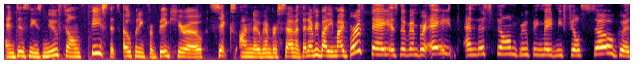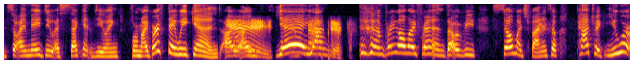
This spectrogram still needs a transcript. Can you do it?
and Disney's new film Feast that's opening for Big Hero 6 on November 7th. And everybody, my birthday is November 8th, and this film grouping made me feel so good. So I may do a second viewing for my birthday weekend. I, I, Yay! yay! Yeah, bring all my friends. That would be so much fun. And so, Patrick, you were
